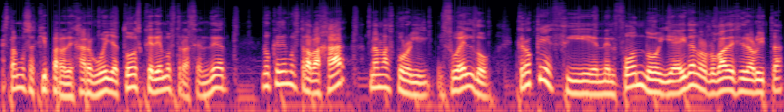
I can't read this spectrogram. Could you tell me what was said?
estamos aquí para dejar huella, todos queremos trascender, no queremos trabajar nada más por el sueldo. Creo que si en el fondo, y Aida nos lo va a decir ahorita,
